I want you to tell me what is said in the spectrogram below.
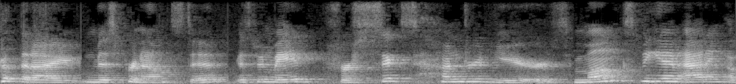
that I mispronounced it. It's been made for 600 years. Monks began adding a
